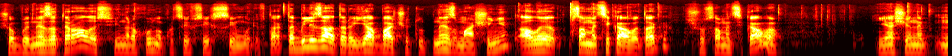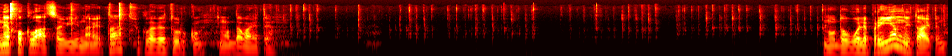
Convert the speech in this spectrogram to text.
щоб не затиралось і на рахунок оцих всіх символів. Так? Стабілізатори я бачу тут не змащені, але саме цікаве, так? Що саме цікаве, я ще не, не поклацав її навіть, так? Цю клавіатурку. От давайте. Ну, доволі приємний тайпінг.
